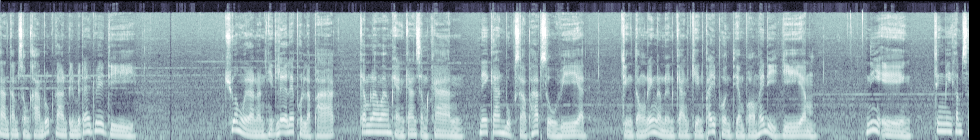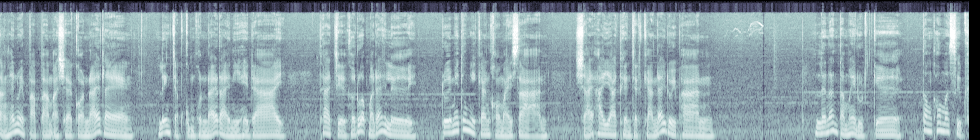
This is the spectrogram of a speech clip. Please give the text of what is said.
การทำสงครามรุกรานเป็นไปได้ด้วยดี ช่วงเวลานั้นฮิตเลอร์และพลพรรคกำลังวางแผนการสำคัญ ในการบุกสหภาพโซเวียต จึงต้องเร่งดำเนินการเกณฑ์ไพ่พลเตรียมพร้อมให้ดีเยี่ยม นี่เองจึงมีคำสั่งให้หน่วยปราบปรามอาชญากรร้ายแรง เร่งจับกลุ่มคนร้ายรายนี้ให้ได้ ถ้าเจอก็รวบมาได้เลย โดยไม่ต้องมีการขอหมายสารใช้อาญาเถื่อนจัดการได้โดยพัน และนั่นทำให้รุดเกอร์ต้องเข้ามาสืบค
